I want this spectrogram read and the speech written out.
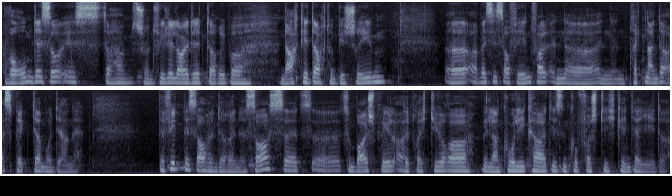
warum das so ist, da haben schon viele Leute darüber nachgedacht und geschrieben. Äh, aber es ist auf jeden Fall ein, äh, ein, ein prägnanter Aspekt der Moderne. Wir finden es auch in der Renaissance, äh, zum Beispiel Albrecht Dürer, Melancholica, diesen Kupferstich kennt ja jeder.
